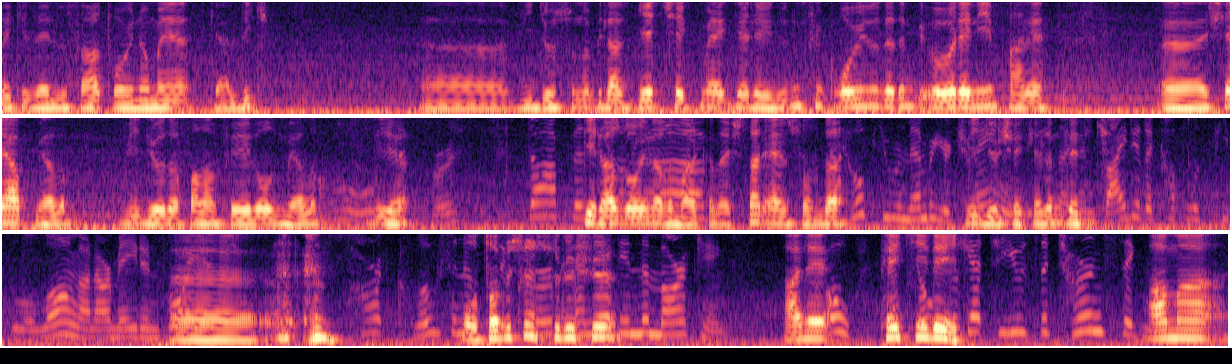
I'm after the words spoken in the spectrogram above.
48-50 saat oynamaya geldik. Ee, videosunu biraz geç çekme gereği duydum çünkü oyunu dedim bir öğreneyim hani e, şey yapmayalım videoda falan fail olmayalım diye biraz oynadım arkadaşlar. En sonda video çekelim dedik. Ee, otobüsün sürüşü hani pek iyi değil. Ama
